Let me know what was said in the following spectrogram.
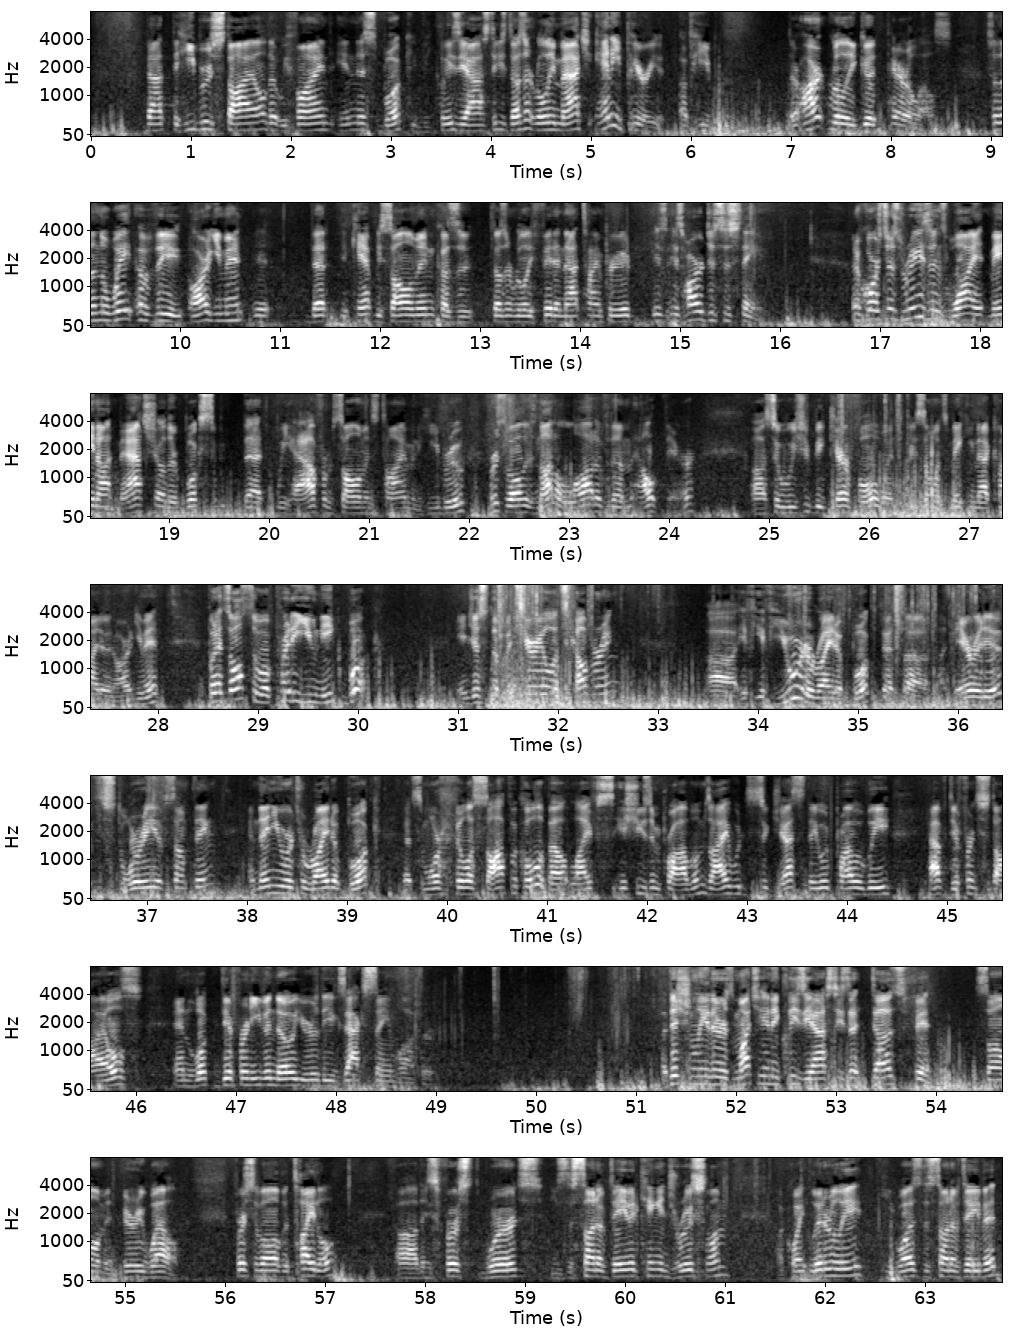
that the Hebrew style that we find in this book, Ecclesiastes, doesn't really match any period of Hebrew. There aren't really good parallels. So then the weight of the argument it, that it can't be Solomon because it doesn't really fit in that time period is, is hard to sustain. And of course, there's reasons why it may not match other books that we have from Solomon's time in Hebrew. First of all, there's not a lot of them out there. Uh, so we should be careful when someone's making that kind of an argument. But it's also a pretty unique book in just the material it's covering. Uh, if, if you were to write a book that's a, a narrative story of something, and then you were to write a book that's more philosophical about life's issues and problems, I would suggest they would probably have different styles and look different, even though you're the exact same author. Additionally, there's much in Ecclesiastes that does fit Solomon very well. First of all, the title, uh, these first words, he's the son of David, king in Jerusalem. Uh, quite literally, he was the son of David.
